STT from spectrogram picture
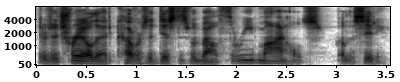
there's a trail that covers a distance of about three miles of the city.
